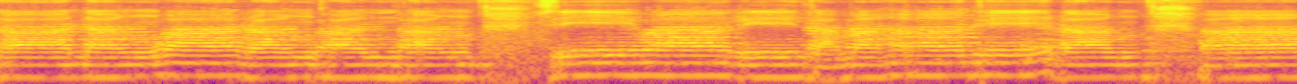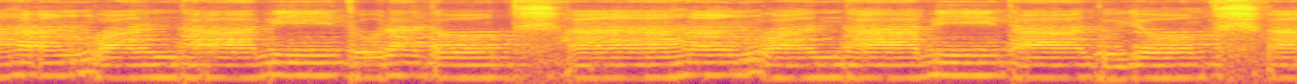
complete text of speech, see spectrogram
ทานังวารังคันทังสีวาริจมหาเทรังอาหังวันทามิทุระโตอาหังวันทามิทานตุโยอา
